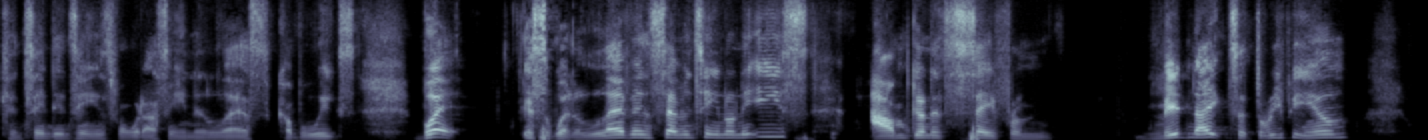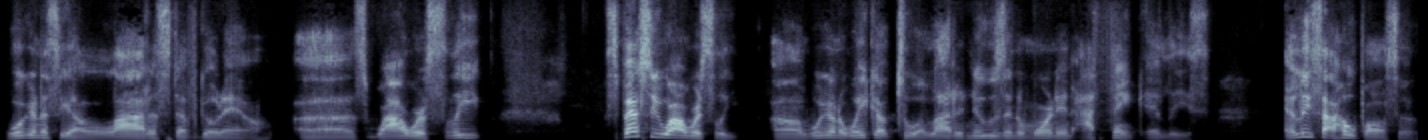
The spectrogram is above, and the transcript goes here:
contending teams from what I've seen in the last couple weeks. But it's what 11 17 on the east. I'm gonna say from midnight to 3 p.m. We're gonna see a lot of stuff go down. Uh while we're asleep, especially while we're asleep. Uh, we're gonna wake up to a lot of news in the morning. I think at least, at least I hope also.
